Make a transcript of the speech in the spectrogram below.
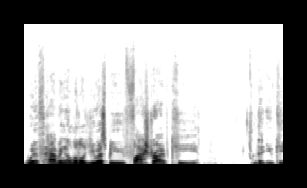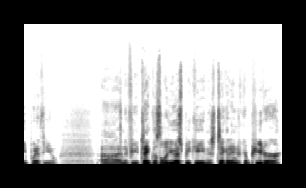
with having a little USB flash drive key that you keep with you. Uh, and if you take this little USB key and you stick it in your computer,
